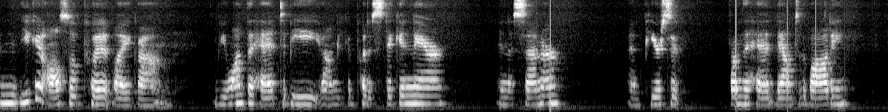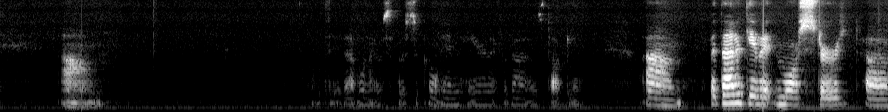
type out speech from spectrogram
And you can also put like, um, if you want the head to be, um, you can put a stick in there in the center and pierce it from the head down to the body. Um, that one I was supposed to go in here and I forgot I was talking. Um, but that'll give it more sturdy, uh,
